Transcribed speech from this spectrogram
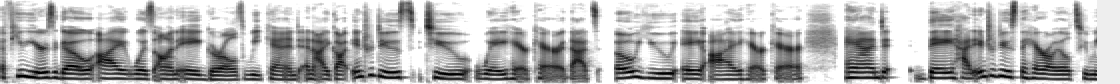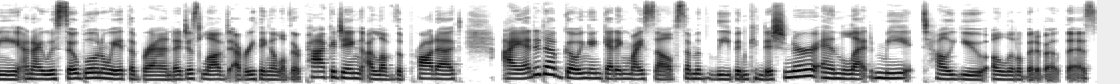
A few years ago, I was on a girls' weekend and I got introduced to Ouai Hair Care. That's O U A I Hair Care. And they had introduced the hair oil to me, and I was so blown away at the brand. I just loved everything. I love their packaging, I love the product. I ended up going and getting myself some of the leave in conditioner. And let me tell you a little bit about this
